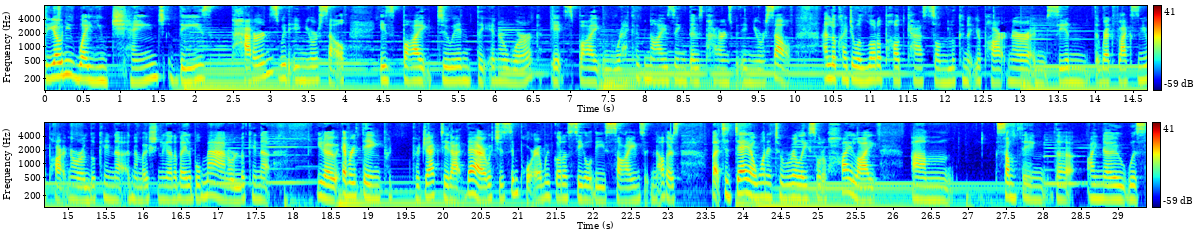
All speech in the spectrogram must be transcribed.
the only way you change these patterns within yourself is by doing the inner work. It's by recognizing those patterns within yourself. And look, I do a lot of podcasts on looking at your partner and seeing the red flags in your partner, or looking at an emotionally unavailable man, or looking at you know, everything pro- projected out there, which is important. We've got to see all these signs and others. But today I wanted to really sort of highlight um, something that I know was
